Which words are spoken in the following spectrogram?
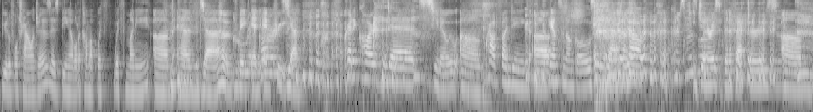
beautiful challenges is being able to come up with, with money um, and uh, make and, and create, yeah, credit card debts, you know, um, crowdfunding, uh, aunts and uncles. yeah, Christmas. generous benefactors. Um,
